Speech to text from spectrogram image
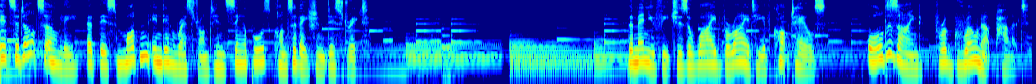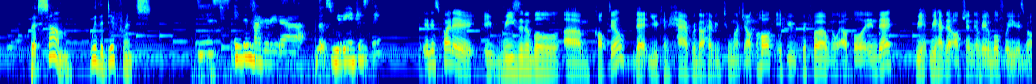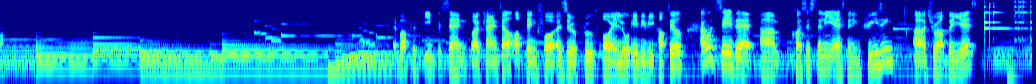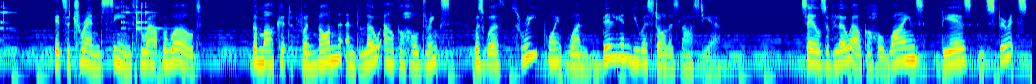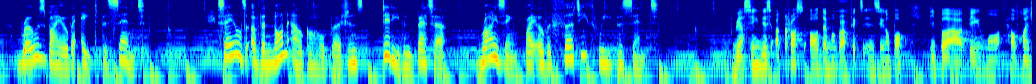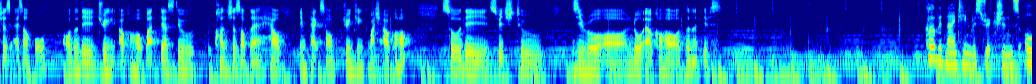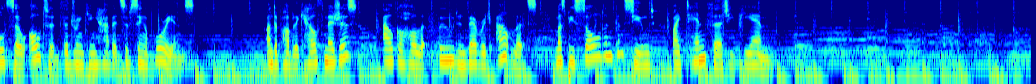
It's adults only at this modern Indian restaurant in Singapore's Conservation District. The menu features a wide variety of cocktails, all designed for a grown up palate, but some with a difference. This Indian margarita looks really interesting. It is quite a, a reasonable um, cocktail that you can have without having too much alcohol. If you prefer no alcohol in there, we, we have that option available for you as well. About 15% of our clientele opting for a zero proof or a low ABV cocktail. I would say that um, consistently has been increasing uh, throughout the years. It's a trend seen throughout the world. The market for non and low alcohol drinks was worth 3.1 billion US dollars last year. Sales of low alcohol wines, beers, and spirits rose by over 8%. Sales of the non alcohol versions did even better, rising by over 33%. We are seeing this across all demographics in Singapore. People are being more health conscious as a whole. Although they drink alcohol, but they're still conscious of the health impacts of drinking too much alcohol. So they switch to zero or low alcohol alternatives. COVID 19 restrictions also altered the drinking habits of Singaporeans. Under public health measures, alcohol at food and beverage outlets must be sold and consumed by 10:30 p.m.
